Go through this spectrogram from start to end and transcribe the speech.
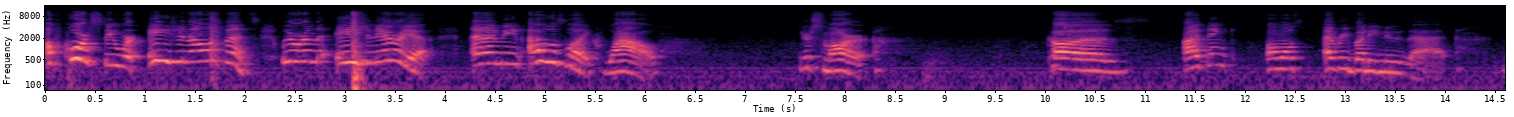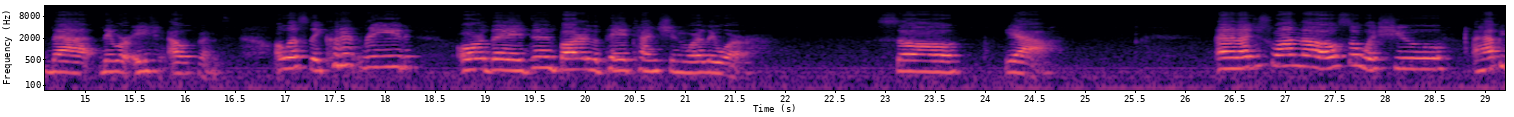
Of course they were Asian elephants. We were in the Asian area. And I mean, I was like, wow, you're smart. Because I think almost everybody knew that, that they were Asian elephants. Unless they couldn't read or they didn't bother to pay attention where they were. So, yeah. And I just want to also wish you a happy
